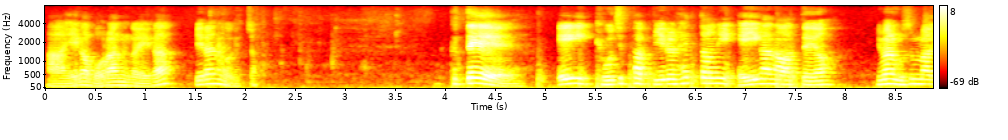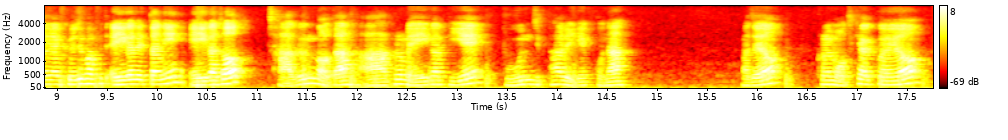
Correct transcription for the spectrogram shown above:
아 얘가 뭐라는 거야? 얘가 b라는 거겠죠. 그때 A 교집합 B를 했더니 A가 나왔대요. 이 말은 무슨 말이야? 교집합 A가 됐더니 A가 더 작은 거다. 아, 그럼 A가 B의 부분집합이겠구나. 맞아요? 그러면 어떻게 할 거예요?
